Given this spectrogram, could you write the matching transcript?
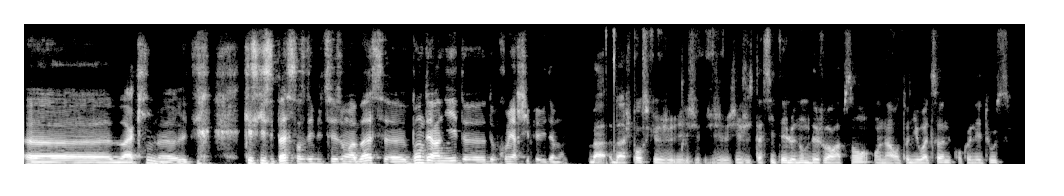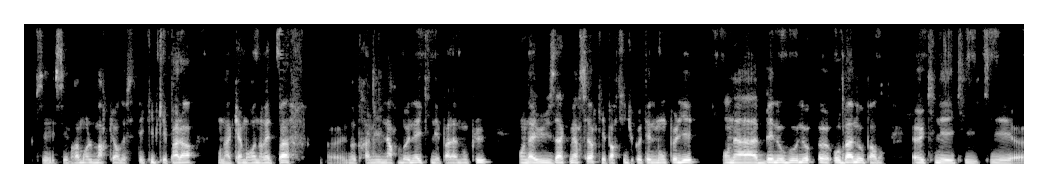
Bah, Kim, qu'est-ce qui se passe dans ce début de saison Abbas? Bon dernier de, de première chip, évidemment. Bah, bah, je pense que j'ai juste à citer le nombre de joueurs absents. On a Anthony Watson, qu'on connaît tous, c'est vraiment le marqueur de cette équipe qui est pas là. On a Cameron Redpath, euh, notre ami Narbonnet qui n'est pas là non plus. On a eu Zach Mercer qui est parti du côté de Montpellier. On a Ben Obono, euh, Obano pardon, euh, qui, est, qui, qui, est, euh,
